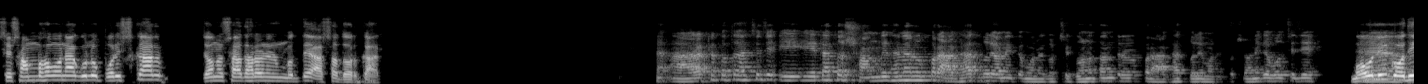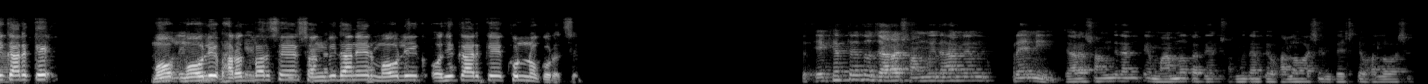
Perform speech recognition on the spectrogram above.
সে সম্ভাবনাগুলো পরিষ্কার জনসাধারণের মধ্যে আসা দরকার। আর একটা কথা হচ্ছে যে এটা তো সংবিধানের উপর আঘাত বলে অনেকে মনে করছে গণতন্ত্রের উপর আঘাত বলে মনে করছে। অনেকে বলছে যে মৌলিক হ্যাঁ, অধিকারকে মৌলিক মৌলিক ভারতবর্ষের সংবিধানের মৌলিক অধিকারকে ক্ষুণ্ণ করেছে। তো এক্ষেত্রে তো যারা সংবিধান প্রেমী যারা সংবিধানকে মান্যতা দেন সংবিধানকে ভালোবাসেন দেশকে ভালোবাসেন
